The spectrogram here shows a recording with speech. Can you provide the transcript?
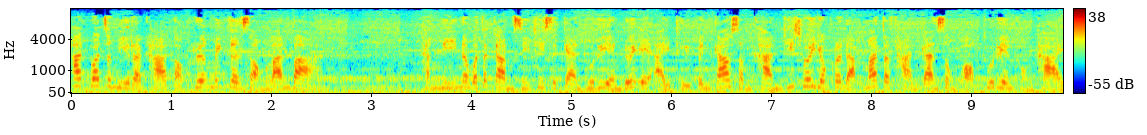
คาดว่าจะมีราคาต่อเครื่องไม่เกิน 2 ล้านบาท ทั้งนี้นวัตกรรม CT สแกนทุเรียนด้วย AI ถือเป็นก้าวสำคัญที่ช่วยยกระดับมาตรฐานการส่งออกทุเรียนของไทย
